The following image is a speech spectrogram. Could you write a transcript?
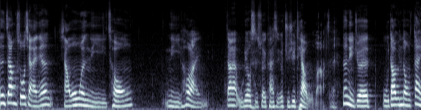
那这样说起来，那想问问你，从你后来大概五六十岁开始又继续跳舞嘛？对。那你觉得舞蹈运动带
